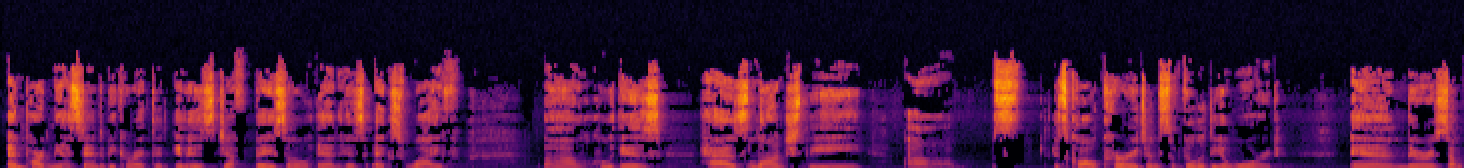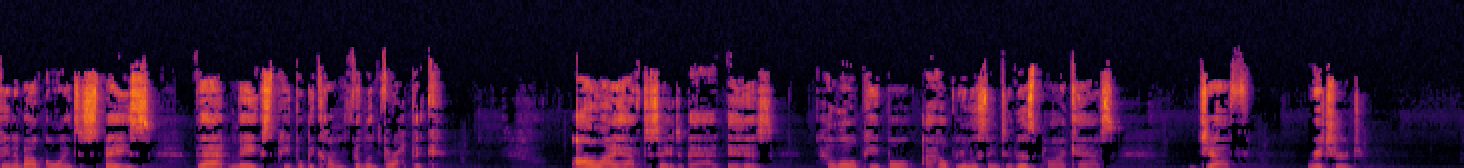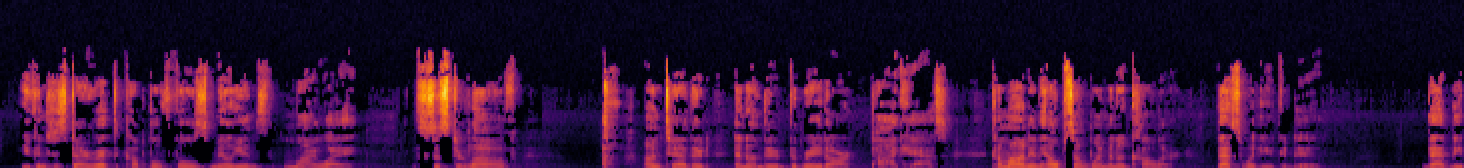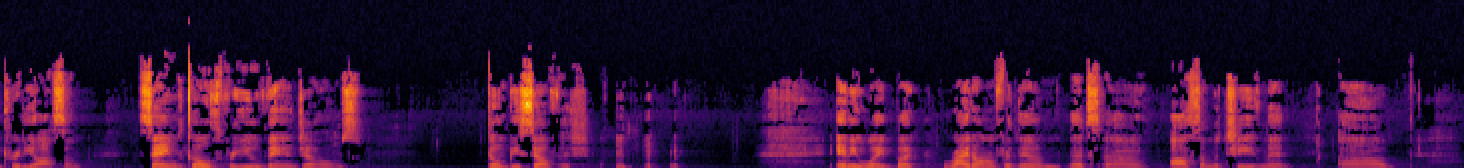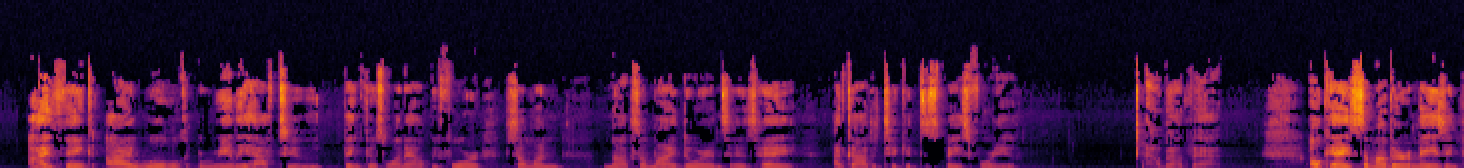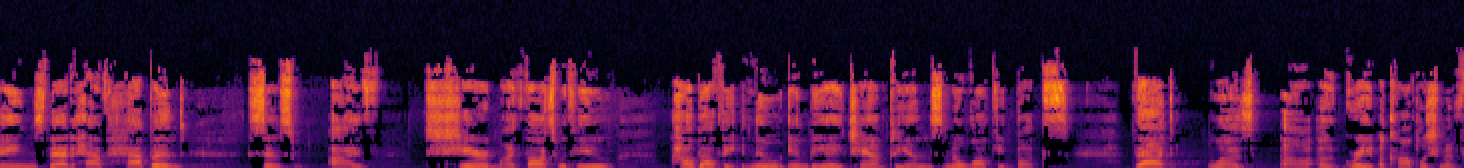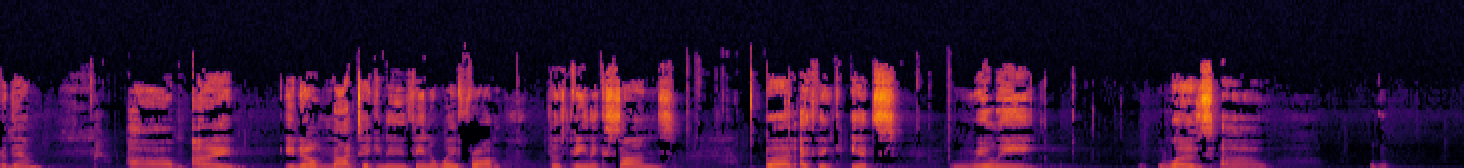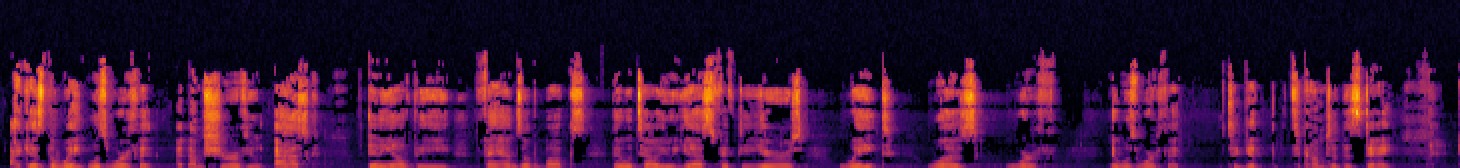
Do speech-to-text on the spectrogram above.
and pardon me, I stand to be corrected. It is Jeff Bezos and his ex-wife uh, who is has launched the uh, it's called Courage and Civility Award, and there is something about going to space that makes people become philanthropic. All I have to say to that is, hello, people. I hope you're listening to this podcast. Jeff, Richard, you can just direct a couple of those millions my way. Sister Love, Untethered, and Under the Radar podcast. Come on and help some women of color. That's what you could do. That'd be pretty awesome. Same goes for you, Van Jones. Don't be selfish. Anyway, but right on for them. That's uh, awesome achievement. Uh, I think I will really have to think this one out before someone knocks on my door and says, Hey, I've got a ticket to space for you. How about that? Okay, some other amazing things that have happened since I've shared my thoughts with you. How about the new NBA champions, Milwaukee Bucks? That was uh, a great accomplishment for them. Um, I, you know, not taking anything away from the Phoenix Suns, but I think it's really was. Uh, I guess the wait was worth it. I'm sure if you ask any of the fans of the Bucks, they would tell you, yes, 50 years wait was worth it was worth it to get to come to this day.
